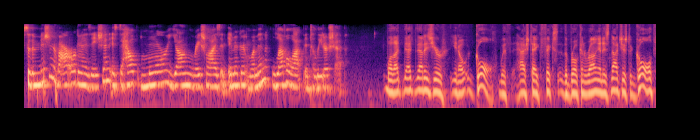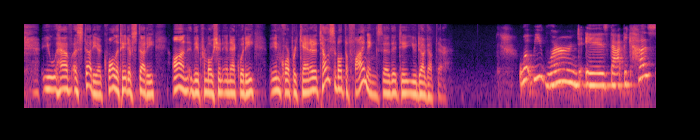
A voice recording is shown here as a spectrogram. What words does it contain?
So the mission of our organization is to help more young racialized and immigrant women level up into leadership well, that, that that is your you know goal with hashtag Fix the Broken Rung, and it's not just a goal. You have a study, a qualitative study on the promotion inequity in corporate Canada. Tell us about the findings uh, that you dug up there what we learned is that because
